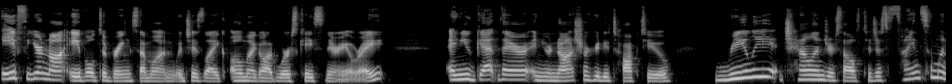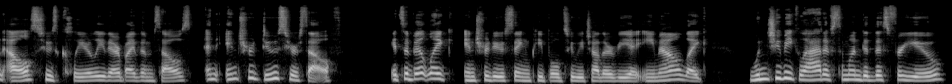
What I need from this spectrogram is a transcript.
If you're not able to bring someone, which is like, oh my God, worst case scenario, right? And you get there and you're not sure who to talk to, really challenge yourself to just find someone else who's clearly there by themselves and introduce yourself. It's a bit like introducing people to each other via email. Like, wouldn't you be glad if someone did this for you?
